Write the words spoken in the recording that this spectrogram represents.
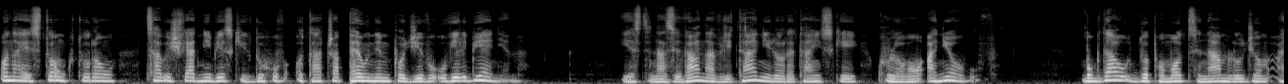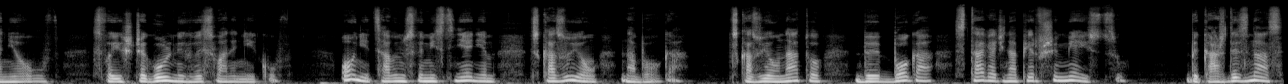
Ona jest tą, którą cały świat niebieskich duchów otacza pełnym podziwu uwielbieniem. Jest nazywana w litanii loretańskiej królową aniołów. Bóg dał do pomocy nam, ludziom aniołów, swoich szczególnych wysłanników. Oni całym swym istnieniem wskazują na Boga. Wskazują na to, by Boga stawiać na pierwszym miejscu, by każdy z nas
